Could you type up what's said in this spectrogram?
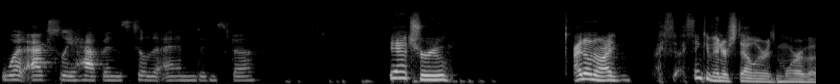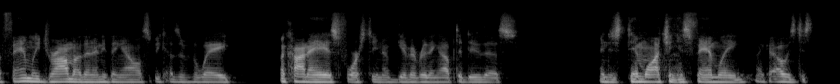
what actually happens till the end and stuff. Yeah, true. I don't know. I I, th- I think of Interstellar as more of a family drama than anything else because of the way McConaughey is forced to you know give everything up to do this, and just him watching his family. Like I was just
